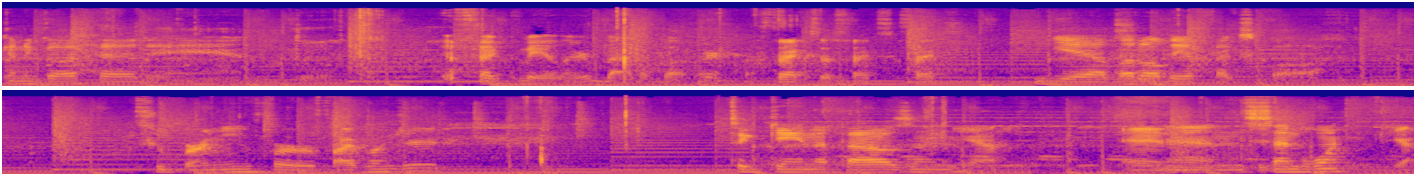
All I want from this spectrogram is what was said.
gonna go ahead and uh, effect Veiler Battle Butler. Effects, effects, effects. Yeah, let all the effects go off To burn you for 500. to gain a thousand Yeah. And, and to- send one. Yeah.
